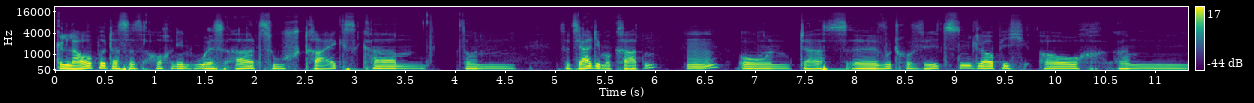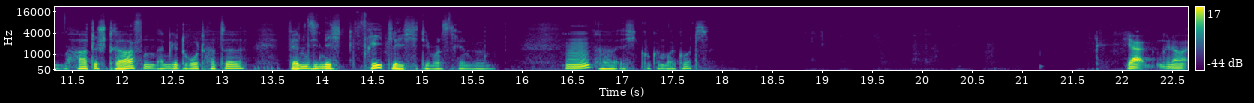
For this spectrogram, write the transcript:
glaube, dass es auch in den USA zu Streiks kam von Sozialdemokraten Mhm. und dass äh, Woodrow Wilson, glaube ich, auch ähm, harte Strafen angedroht hatte, wenn sie nicht friedlich demonstrieren würden. Mhm. Äh, ich gucke mal kurz. Ja, genau.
